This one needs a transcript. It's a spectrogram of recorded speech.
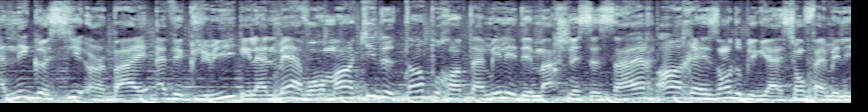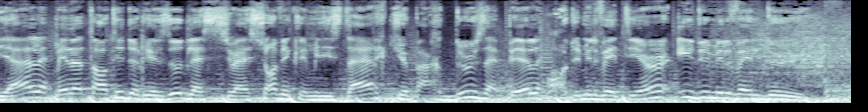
à négocier un bail avec lui. Il admet avoir manqué de temps pour entamer les démarches nécessaires en raison d'obligations familiales, mais n'a tenté de résoudre la situation avec le ministère que par deux appels en 2021 et 2022.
